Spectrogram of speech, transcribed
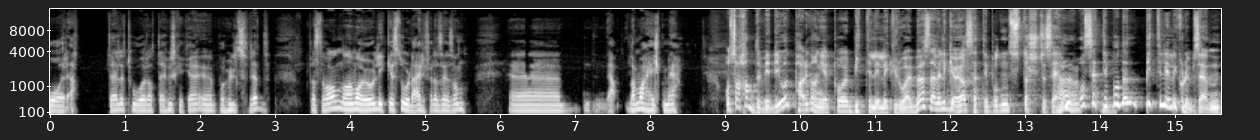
år etter, eller to år etter, jeg husker ikke, eh, på Hulsfred-festivalen. Og de var jo like store der, for å si det sånn. Eh, ja, de var helt med. Og så hadde vi de jo et par ganger på bitte lille kroa i Bø, så det er veldig gøy å ha sett de på den største scenen, Ja, ja. og sett de på den bitte lille klubbscenen.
